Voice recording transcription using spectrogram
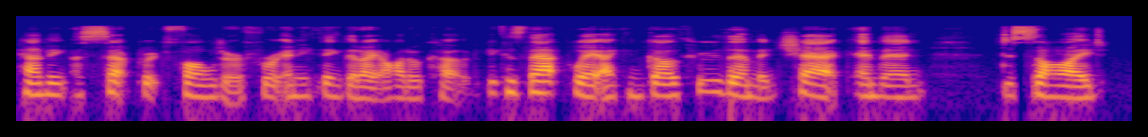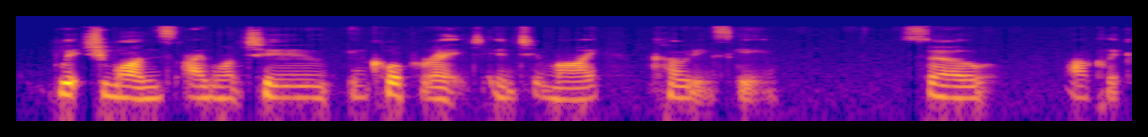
having a separate folder for anything that I autocode because that way I can go through them and check and then decide which ones I want to incorporate into my coding scheme. So I'll click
